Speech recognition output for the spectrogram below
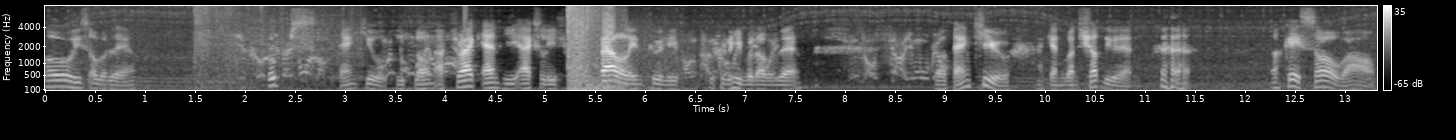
Oh, he's over there. Oops, thank you. He blown a track and he actually fell into the river over there. So thank you. I can one shot you then. okay, so wow.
